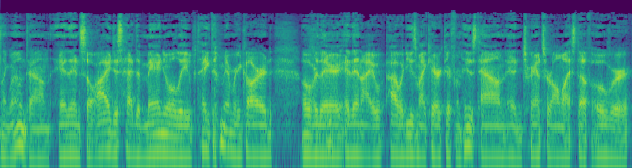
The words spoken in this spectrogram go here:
like my own town, and then so I just had to manually take the memory card over there, and then I I would use my character from his town and transfer all my stuff over,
